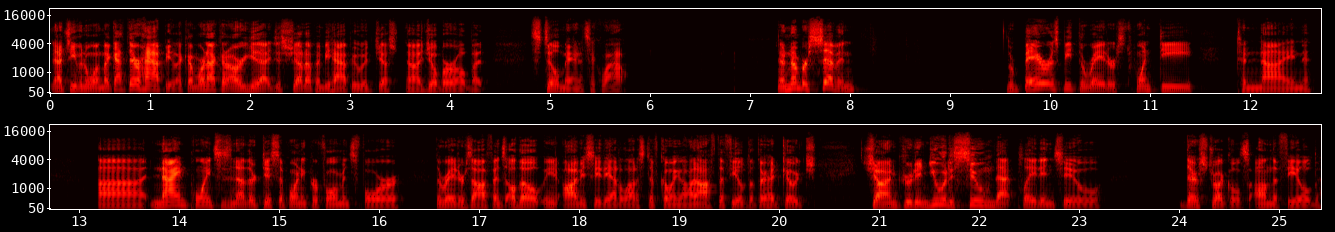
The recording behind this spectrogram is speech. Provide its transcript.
that's even one like they're happy. Like we're not going to argue that. Just shut up and be happy with just uh, Joe Burrow. But still, man, it's like wow. Now number seven the Bears beat the Raiders 20 to 9. Uh, nine points is another disappointing performance for the Raiders offense, although you know, obviously they had a lot of stuff going on off the field with their head coach, Jon Gruden. You would assume that played into their struggles on the field.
